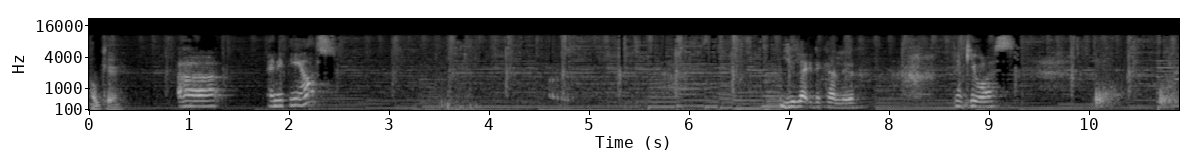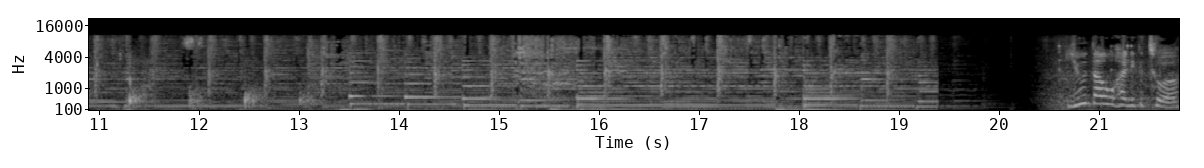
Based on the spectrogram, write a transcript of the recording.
Okay. Uh, anything else? You like the colour. Thank you, boss. Tahu Hani Ketua?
